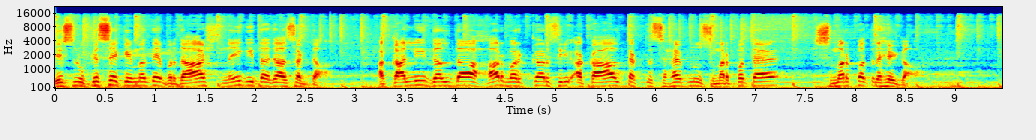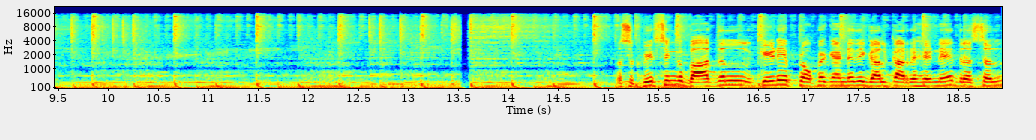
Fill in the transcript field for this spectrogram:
ਇਸ ਨੂੰ ਕਿਸੇ ਕੀਮਤ ਤੇ ਬਰਦਾਸ਼ਤ ਨਹੀਂ ਕੀਤਾ ਜਾ ਸਕਦਾ। ਅਕਾਲੀ ਦਲ ਦਾ ਹਰ ਵਰਕਰ ਸ੍ਰੀ ਅਕਾਲ ਤਖਤ ਸਾਹਿਬ ਨੂੰ ਸਮਰਪਿਤ ਹੈ। ਸਮਰਪਿਤ ਰਹੇਗਾ ਤਾਂ ਸੁਖਬੀਰ ਸਿੰਘ ਬਾਦਲ ਕਿਹੜੇ ਪ੍ਰੋਪੇਗੈਂਡੇ ਦੀ ਗੱਲ ਕਰ ਰਹੇ ਨੇ ਦਰਅਸਲ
